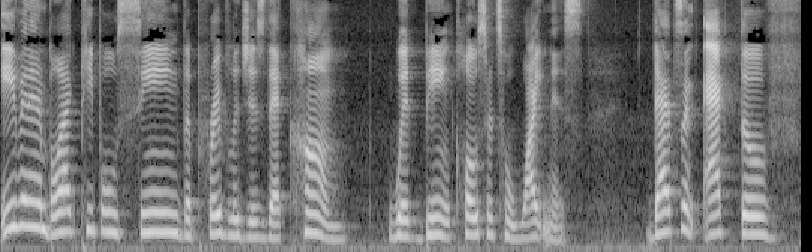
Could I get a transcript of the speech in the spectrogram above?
even in black people seeing the privileges that come with being closer to whiteness, that's an act of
